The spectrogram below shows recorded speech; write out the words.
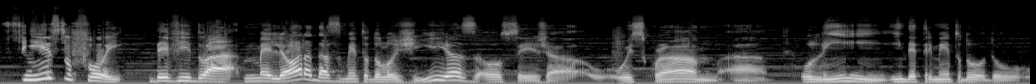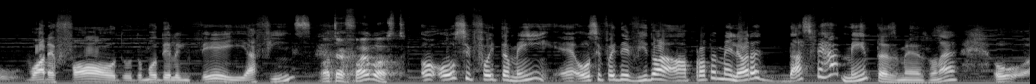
Se isso foi devido à melhora das metodologias, ou seja, o, o Scrum, ah, o Lean, em detrimento do, do Waterfall, do, do modelo em V e afins, Waterfall eu gosto. ou, ou se foi também, é, ou se foi devido à, à própria melhora das ferramentas mesmo, né? Ou,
